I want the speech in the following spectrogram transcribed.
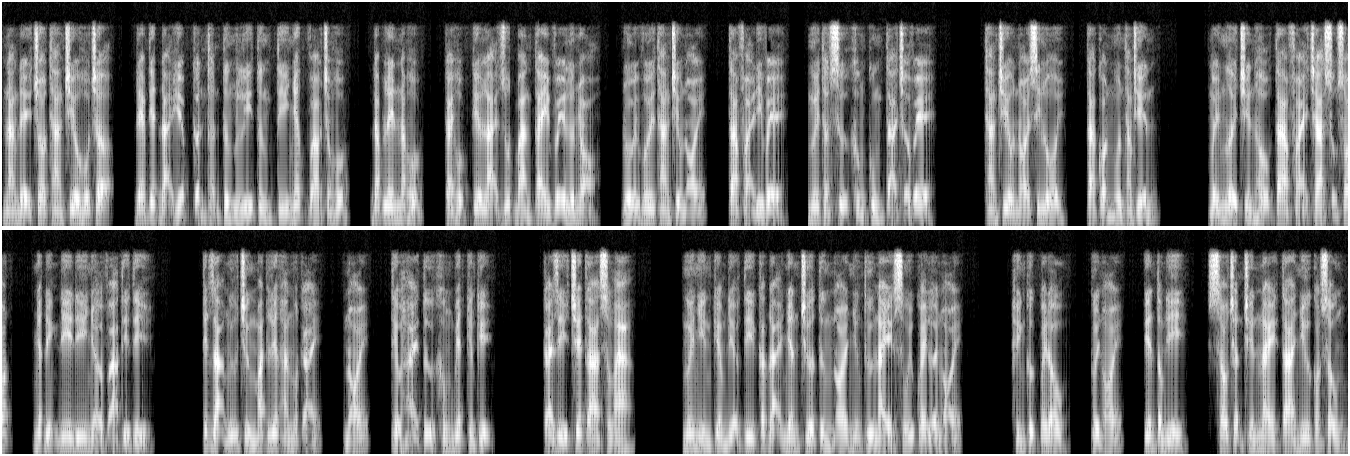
Nàng để cho thang chiêu hỗ trợ, đem tiết đại hiệp cẩn thận từng ly từng tí nhấc vào trong hộp, đắp lên nắp hộp, cái hộp kia lại rút bàn tay về lớn nhỏ, đối với thang chiêu nói, ta phải đi về, ngươi thật sự không cùng ta trở về. Thang chiêu nói xin lỗi, ta còn muốn tham chiến mấy người chiến hậu ta phải trả sống sót, nhất định đi đi nhờ và tỉ tỉ tiết dạng ngữ chừng mắt liếc hắn một cái, nói, tiểu hài tử không biết kiến kỵ. Cái gì chết ta sống a? Ngươi nhìn kiểm địa ti các đại nhân chưa từng nói những thứ này xối quậy lời nói. Hình cực quay đầu, cười nói, yên tâm đi, sau trận chiến này ta như còn sống,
